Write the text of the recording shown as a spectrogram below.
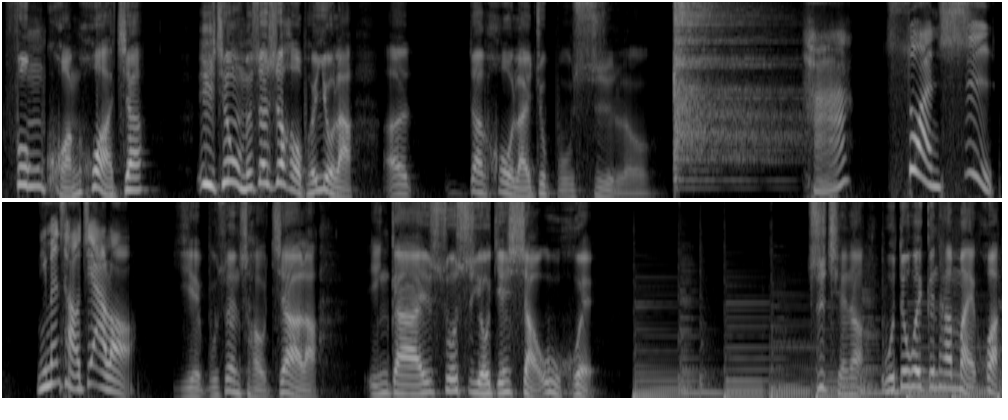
疯狂画家。以前我们算是好朋友啦，呃，但后来就不是了。哈？算是。你们吵架了？也不算吵架啦，应该说是有点小误会。之前啊，我都会跟他买画，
